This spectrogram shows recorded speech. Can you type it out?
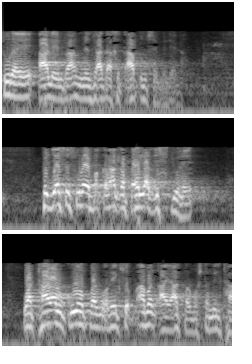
सूरह आल इमरान में ज़्यादा खिताब उनसे मिलेगा। फिर जैसे सूरह बकरा का पहला निष्ठ जो है वह अट्ठारह रुकुओं पर और एक सौ बावन आयात पर मुश्तमिल था।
